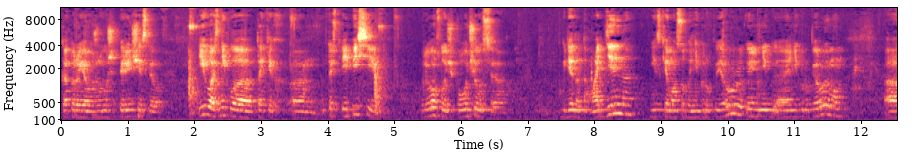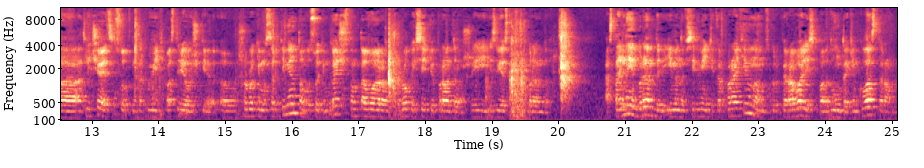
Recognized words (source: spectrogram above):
которые я уже выше перечислил, и возникло таких, то есть APC в любом случае получился где-то там отдельно, ни с кем особо не, группиру, э, не, э, не группируемым, э, отличается, собственно, как вы видите по стрелочке, широким ассортиментом, высоким качеством товара, широкой сетью продаж и известных брендов. Остальные бренды именно в сегменте корпоративном сгруппировались по двум таким кластерам.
